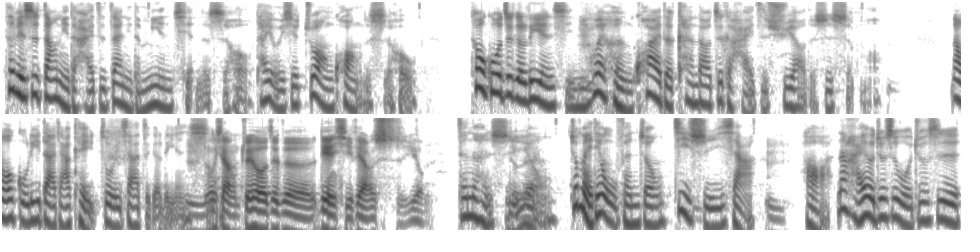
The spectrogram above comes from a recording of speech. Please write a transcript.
特别是当你的孩子在你的面前的时候，他有一些状况的时候。透过这个练习，你会很快的看到这个孩子需要的是什么。那我鼓励大家可以做一下这个练习。我想最后这个练习非常实用，真的很实用。就每天五分钟计时一下。嗯，好啊。那还有就是，我就是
